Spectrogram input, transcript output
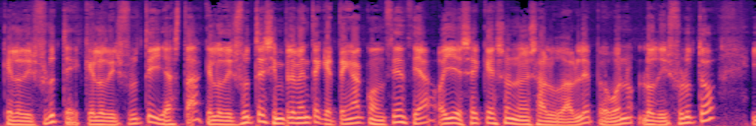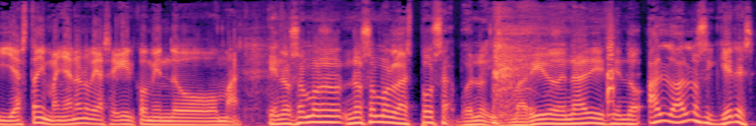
que lo disfrute, que lo disfrute y ya está, que lo disfrute simplemente que tenga conciencia, oye, sé que eso no es saludable, pero bueno, lo disfruto y ya está, y mañana no voy a seguir comiendo mal. Que no somos, no somos la esposa, bueno, y el marido de nadie diciendo, hazlo, hazlo si quieres.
